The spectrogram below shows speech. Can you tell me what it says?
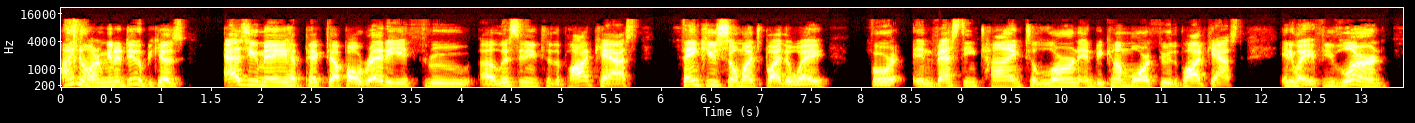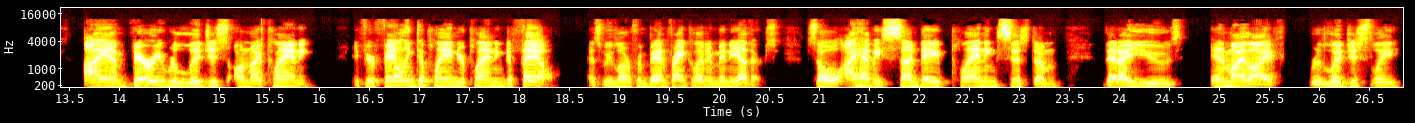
I know what I'm going to do because, as you may have picked up already through uh, listening to the podcast, thank you so much, by the way, for investing time to learn and become more through the podcast. Anyway, if you've learned, I am very religious on my planning. If you're failing to plan, you're planning to fail, as we learned from Ben Franklin and many others. So I have a Sunday planning system that I use in my life religiously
